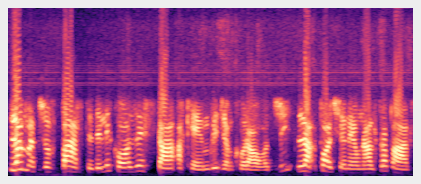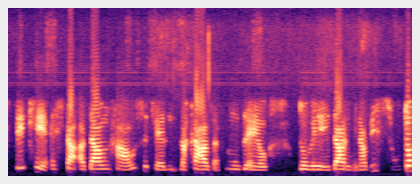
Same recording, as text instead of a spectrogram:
La maggior parte delle cose sta a Cambridge ancora oggi, La- poi ce n'è un'altra parte che sta a Down House, che è la casa museo dove Darwin ha vissuto,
